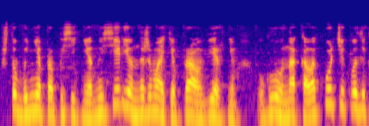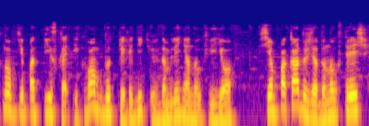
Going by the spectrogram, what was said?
чтобы не пропустить ни одну серию, нажимайте в правом верхнем углу на колокольчик возле кнопки подписка, и к вам будут приходить уведомления о новых видео. Всем пока, друзья, до новых встреч!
